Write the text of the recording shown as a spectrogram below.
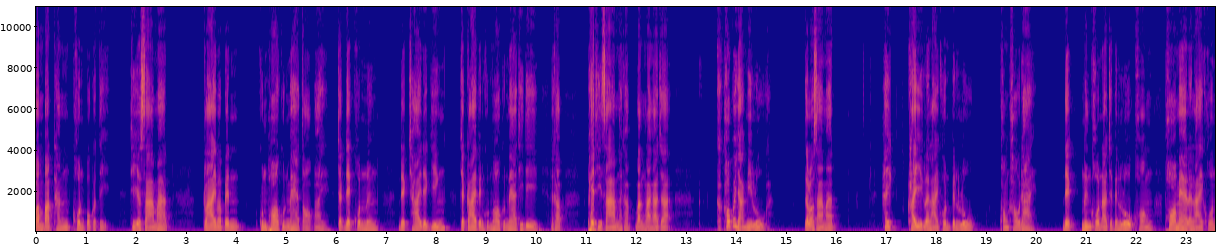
บำบัดทั้งคนปกติ ที่จะสามารถกลายมาเป็นคุณพ่อคุณแม่ต่อไป จากเด็กคนหนึ่งเด็กชายเด็กหญิง จะกลายเป็นคุณพ่อคุณแม่ที่ดีนะครับ เพศที่3นะครับบางครั้งอาจจะเขาก็อยากมีลูก แต่เราสามารถให้ใครอีกหลายๆคนเป็นลูกของเขาได้ เด็กหนึ่งคนอาจจะเป็นลูกของพ่อแม่หลายๆคน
